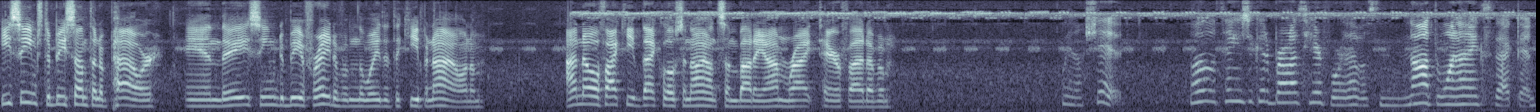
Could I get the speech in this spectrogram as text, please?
He seems to be something of power, and they seem to be afraid of him the way that they keep an eye on him. I know if I keep that close an eye on somebody, I'm right terrified of him. Well, shit. Well, the things you could have brought us here for, that was not the one I expected.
